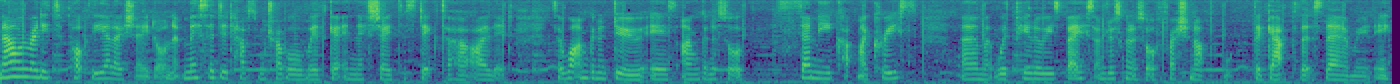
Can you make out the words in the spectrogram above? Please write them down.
Now we're ready to pop the yellow shade on. Missa did have some trouble with getting this shade to stick to her eyelid. So what I'm going to do is I'm going to sort of semi cut my crease um, with P. Louise base. I'm just going to sort of freshen up the gap that's there really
